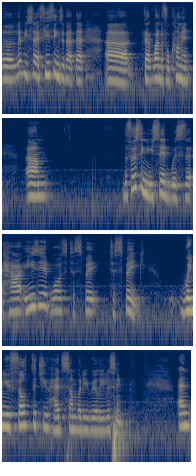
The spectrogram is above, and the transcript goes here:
uh, let me say a few things about that, uh, that wonderful comment. Um, the first thing you said was that how easy it was to speak, to speak when you felt that you had somebody really listening. And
